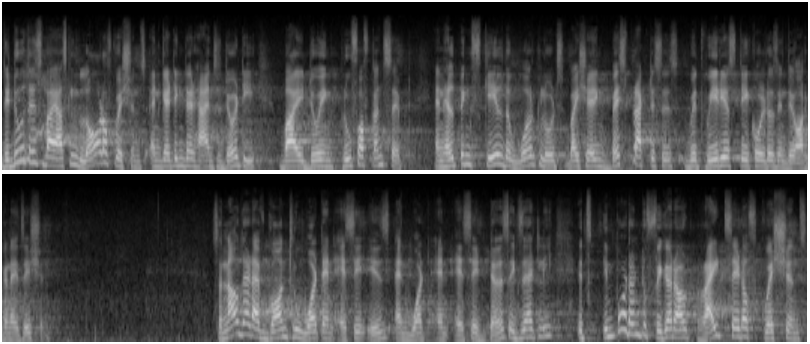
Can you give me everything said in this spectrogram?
They do this by asking a lot of questions and getting their hands dirty by doing proof of concept and helping scale the workloads by sharing best practices with various stakeholders in the organization. So now that I've gone through what an SA is and what an SA does exactly, it's important to figure out right set of questions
